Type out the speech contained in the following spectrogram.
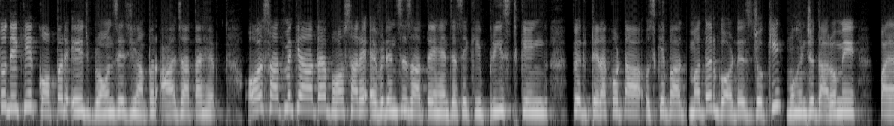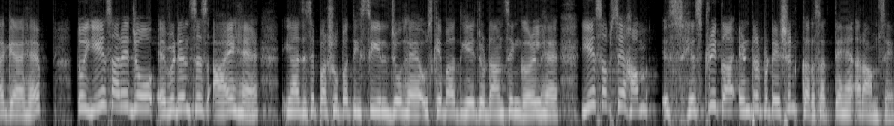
तो देखिए कॉपर एज ब्रॉन्ज एज यहाँ पर आ जाता है। और साथ में क्या आता है? बहुत सारे एविडेंसेस आते हैं, जैसे कि प्रीस्ट किंग फिर टेराकोटा उसके बाद मदर गॉडेस जो कि मोहनजोदारो में पाया गया है। तो ये सारे जो एविडेंसेस आए हैं, यहाँ जैसे पशुपति सील जो है, उसके बाद ये जो डांसिंग गर्ल है, ये सबसे हम इस हिस्ट्री का इंटरप्रटेशन कर सकते हैं आराम से।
